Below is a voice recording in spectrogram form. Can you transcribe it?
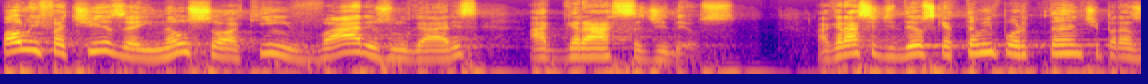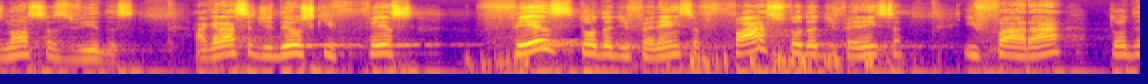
Paulo enfatiza, e não só aqui, em vários lugares, a graça de Deus. A graça de Deus que é tão importante para as nossas vidas. A graça de Deus que fez, fez toda a diferença, faz toda a diferença e fará toda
